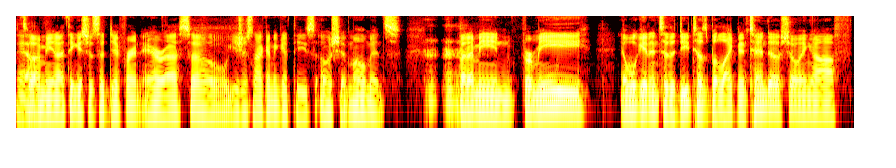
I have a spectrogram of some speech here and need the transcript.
Yeah. So I mean, I think it's just a different era. So you're just not going to get these oh shit moments. but I mean, for me, and we'll get into the details, but like Nintendo showing off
